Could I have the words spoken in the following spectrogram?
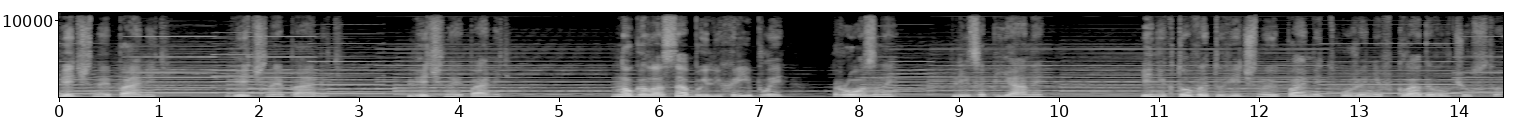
«Вечная память, вечная память, вечная память». Но голоса были хриплы, розны, лица пьяны, и никто в эту вечную память уже не вкладывал чувства.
